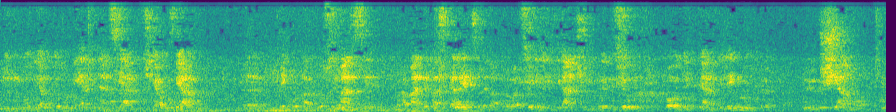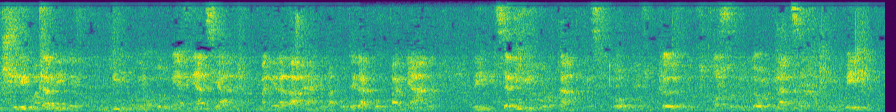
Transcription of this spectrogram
minimo di autonomia finanziaria. Ci auguriamo eh, che con l'approssimarsi oramai della scadenza dell'approvazione del bilancio di previsione e poi del piano di recupero riusciremo ad avere un minimo di autonomia finanziaria in maniera tale anche da poter accompagnare le iniziative importanti che si svolgono sul, sul nostro territorio grazie all'impegno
